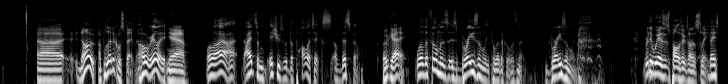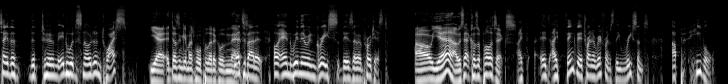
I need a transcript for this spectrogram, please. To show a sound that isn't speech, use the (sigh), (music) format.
Uh, no, a political statement. Oh, really? Yeah. Well, I, I I had some issues with the politics of this film. Okay. Well, the film is, is brazenly political, isn't it? Brazenly. (laughs) Really wears its politics on its sleeve. they say the the term Edward Snowden twice. yeah, it doesn't get much more political than that. That's about it. Oh, and when they're in Greece, there's a protest. Oh yeah, was that because of politics? I th- it, I think they're trying to reference the recent upheaval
